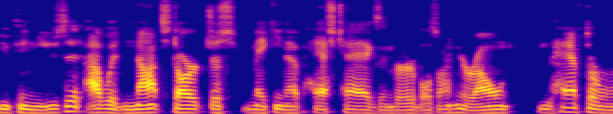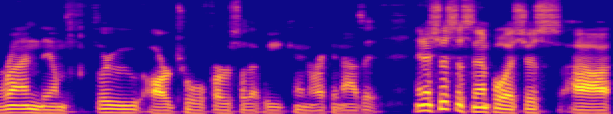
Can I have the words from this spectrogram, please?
you can use it. I would not start just making up hashtags and veritables on your own. You have to run them through our tool first so that we can recognize it. And it's just as simple as just, uh,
